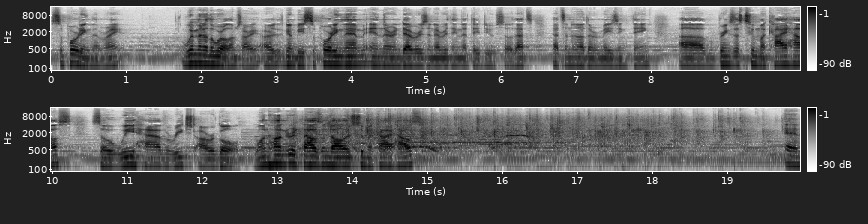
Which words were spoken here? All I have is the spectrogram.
supporting them, right? Women of the World, I'm sorry, are going to be supporting them in their endeavors and everything that they do. So that's that's another amazing thing. Uh, brings us to Mackay House. So we have reached our goal: one hundred thousand dollars to Mackay House. And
